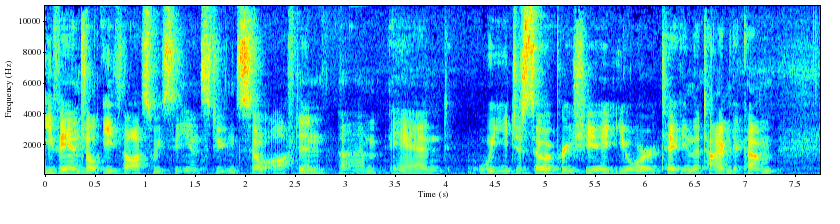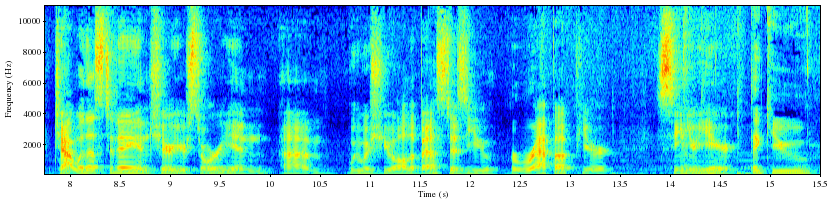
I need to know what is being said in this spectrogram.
evangel ethos we see in students so often, um, and we just so appreciate your taking the time to come chat with us today and share your story. And um, we wish you all the best as you wrap up your senior year. Thank you.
